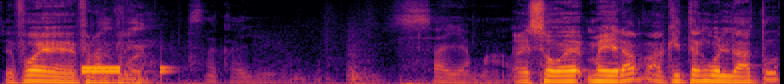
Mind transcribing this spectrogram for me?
Se fue Franklin. Se cayó. Esa llamada. Eso es, mira, aquí tengo el dato.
